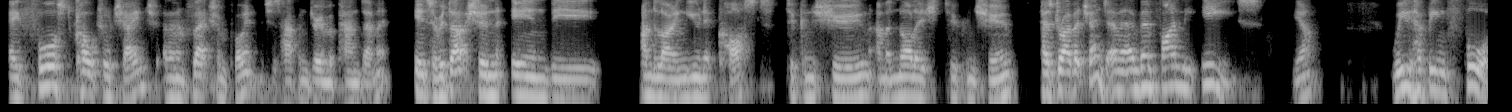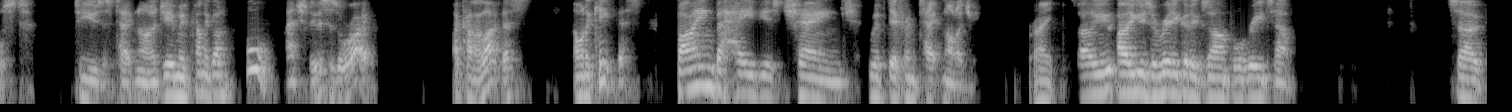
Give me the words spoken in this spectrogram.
a forced cultural change and an inflection point, which has happened during the pandemic. It's a reduction in the underlying unit cost to consume and the knowledge to consume has driven change. And then finally, ease. Yeah. We have been forced to use this technology and we've kind of gone, oh, actually, this is all right. I kind of like this. I want to keep this buying behaviors change with different technology. Right. So I'll use a really good example retail. So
